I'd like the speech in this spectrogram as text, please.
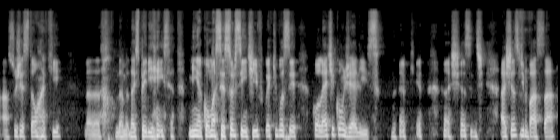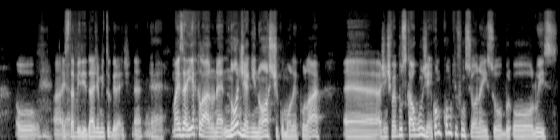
a sugestão aqui da, da, experiência minha como assessor científico é que você colete e congele isso. Né? Porque a chance de, a chance de passar o, a é. estabilidade é muito grande. Né? É. Mas aí, é claro, né, no diagnóstico molecular, é, a gente vai buscar alguns genes. Como, como que funciona isso, o, Luiz?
